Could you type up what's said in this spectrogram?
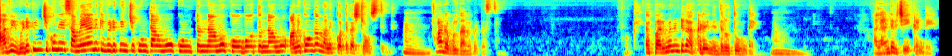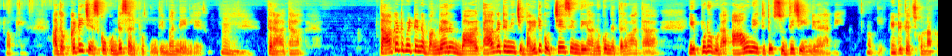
అవి విడిపించుకునే సమయానికి విడిపించుకుంటాము కుంటున్నాము కోబోతున్నాము అనుకోగా మనకు కొత్త కష్టం వస్తుంది. ఆ డబ్బులు దానికి పెట్టేస్తాం. ఓకే. పర్మనెంట్గా అక్కడే నిద్రవుతూ ఉంటాయి. అలాంటివి చేయకండి. ఓకే. అదొక్కటి చేసుకోకుండా సరిపోతుంది. ఇబ్బంది ఏం లేదు. తర్వాత తాకట్టు పెట్టిన బంగారం బా తాకట్టు నుంచి బయటకు వచ్చేసింది అనుకున్న తర్వాత ఎప్పుడు కూడా ఆవు నేతితో శుద్ధి చేయండి దాన్ని ఓకే. ఇంటికి తెచ్చుకున్నాక?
